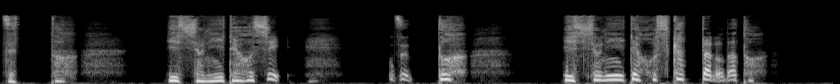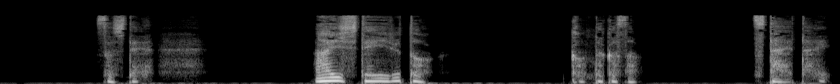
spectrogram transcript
ずっと、一緒にいてほしい。ずっと、一緒にいてほしかったのだと。そして、愛していると、今度こそ、伝えたい。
